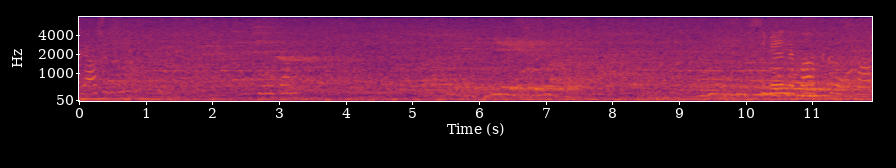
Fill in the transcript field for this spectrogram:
Пляшет. Круто. Семейный парк Краспар.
